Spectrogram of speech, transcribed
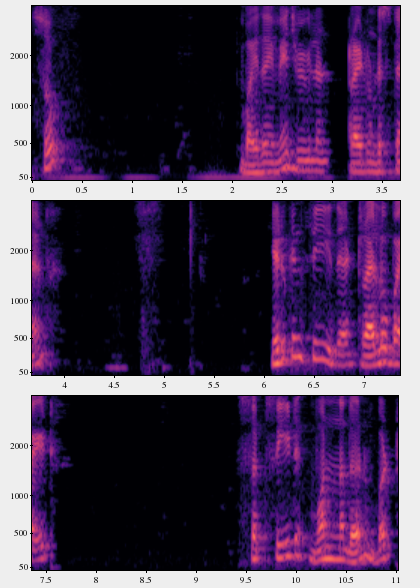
So by the image we will try to understand. Here you can see that trilobite succeed one another but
